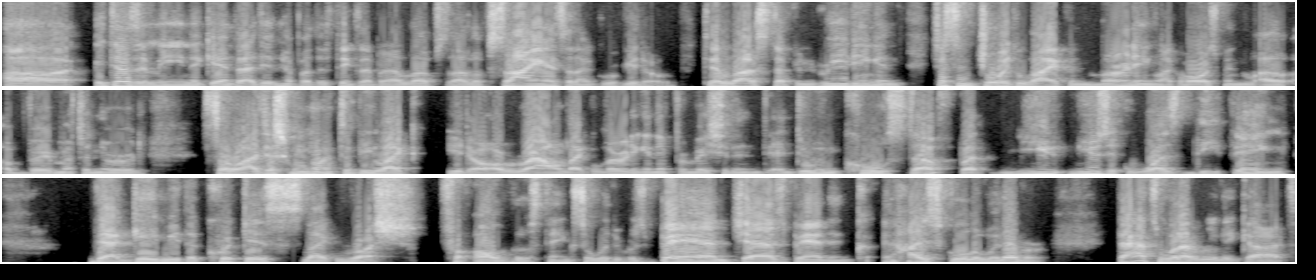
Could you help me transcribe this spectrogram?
Uh, it doesn't mean again that I didn't have other things, but I love I love science and I grew, you know, did a lot of stuff in reading and just enjoyed life and learning. Like I've always been a, a very much a nerd, so I just wanted to be like you know around like learning and information and, and doing cool stuff. But mu- music was the thing that gave me the quickest like rush for all of those things. So whether it was band, jazz band in, in high school or whatever, that's what I really got.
